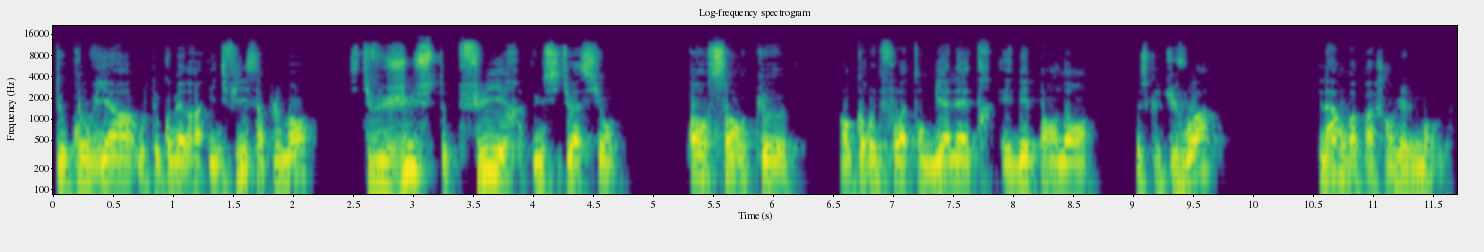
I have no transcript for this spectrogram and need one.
te convient ou te conviendra in fine, simplement, si tu veux juste fuir une situation pensant que, encore une fois, ton bien-être est dépendant de ce que tu vois, là, on va pas changer le monde.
